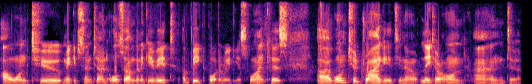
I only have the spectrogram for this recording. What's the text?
I want to make it center and also I'm going to give it a big border radius. Why? Because I want to drag it you know later on and uh,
